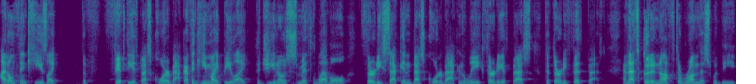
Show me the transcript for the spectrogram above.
I don't think he's like the 50th best quarterback. I think he might be like the Geno Smith level 32nd best quarterback in the league, 30th best to 35th best. And that's good enough to run this with the,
